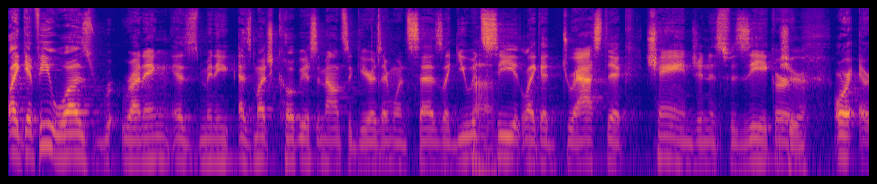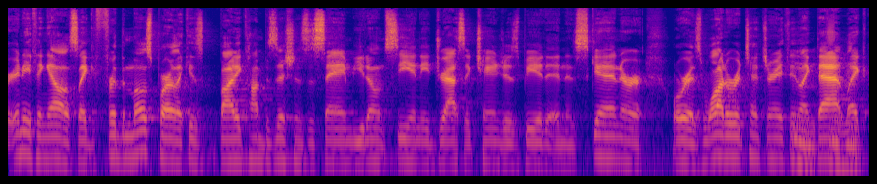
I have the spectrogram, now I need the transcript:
like if he was r- running as many as much copious amounts of gear as everyone says, like you would see like a drastic change in his physique or. Sure. or or anything else. Like for the most part, like his body composition is the same. You don't see any drastic changes, be it in his skin or or his water retention or anything like Mm-hmm. that. Like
